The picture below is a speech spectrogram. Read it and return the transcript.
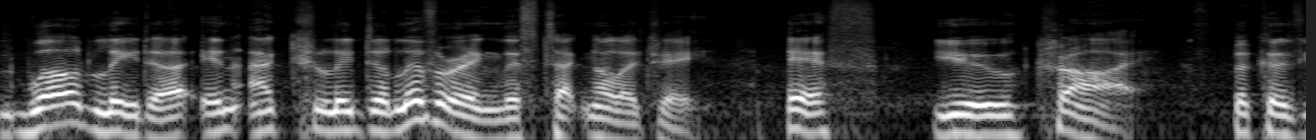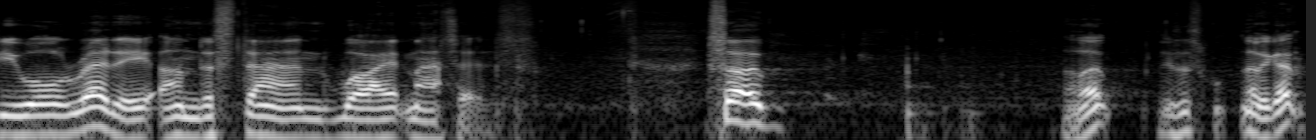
world leader in actually delivering this technology if you try, because you already understand why it matters. So, hello, this, there we go.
